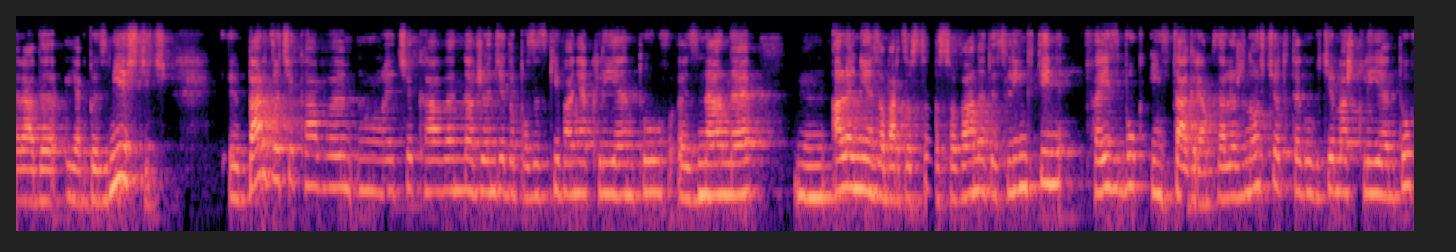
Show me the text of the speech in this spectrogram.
y, radę jakby zmieścić. Y, bardzo ciekawy, mm, ciekawe narzędzie do pozyskiwania klientów, znane, ale nie za bardzo stosowane, to jest LinkedIn, Facebook, Instagram. W zależności od tego, gdzie masz klientów,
